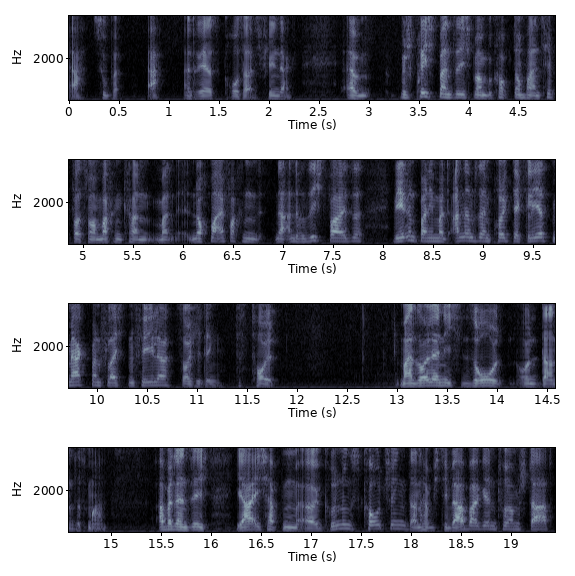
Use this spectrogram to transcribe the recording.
Ja, super. Ja, Andreas, großartig, vielen Dank. Ähm, bespricht man sich, man bekommt nochmal einen Tipp, was man machen kann, man nochmal einfach ein, eine andere Sichtweise. Während man jemand anderem sein Projekt erklärt, merkt man vielleicht einen Fehler, solche Dinge. Das ist toll. Man soll ja nicht so und dann das machen. Aber dann sehe ich, ja, ich habe ein äh, Gründungscoaching, dann habe ich die Werbeagentur am Start,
